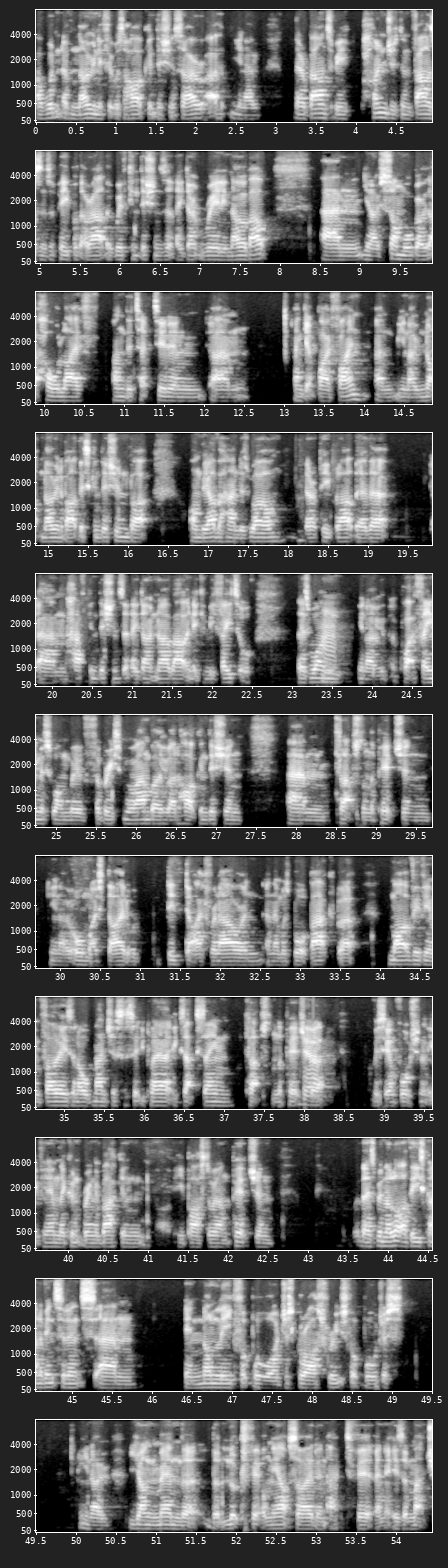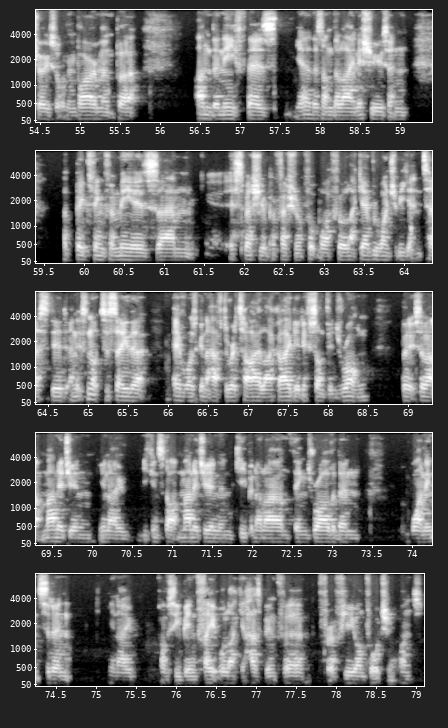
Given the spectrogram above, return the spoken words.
I wouldn't have known if it was a heart condition. So, I, you know, there are bound to be hundreds and thousands of people that are out there with conditions that they don't really know about. And, you know, some will go their whole life undetected and um, and get by fine and you know not knowing about this condition but on the other hand as well there are people out there that um, have conditions that they don't know about and it can be fatal there's one mm. you know quite a famous one with fabrice muamba who had a heart condition um, collapsed on the pitch and you know almost died or did die for an hour and, and then was brought back but Marc-Vivien Foé an old Manchester City player, exact same, collapsed on the pitch. Yeah. But obviously, unfortunately for him, they couldn't bring him back, and he passed away on the pitch. And there's been a lot of these kind of incidents um, in non-league football or just grassroots football, just you know, young men that that look fit on the outside and act fit, and it is a macho sort of environment, but underneath there's yeah there's underlying issues and a big thing for me is um, especially in professional football i feel like everyone should be getting tested and it's not to say that everyone's going to have to retire like i did if something's wrong but it's about managing. You know, you can start managing and keeping an eye on things rather than one incident. You know, obviously being fatal like it has been for for a few unfortunate ones.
